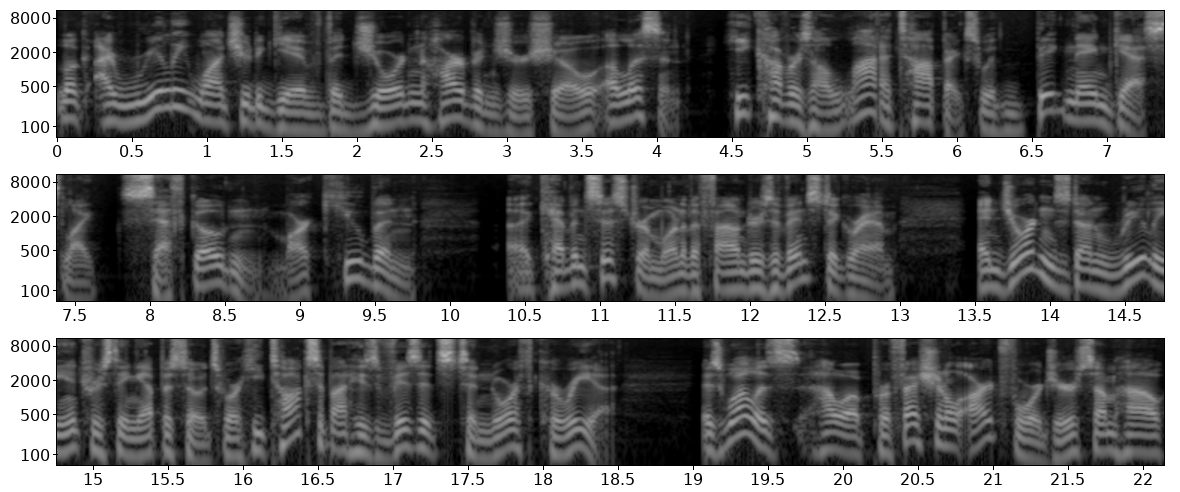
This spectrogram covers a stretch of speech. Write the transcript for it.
Look, I really want you to give the Jordan Harbinger show a listen. He covers a lot of topics with big name guests like Seth Godin, Mark Cuban, uh, Kevin Systrom, one of the founders of Instagram. And Jordan's done really interesting episodes where he talks about his visits to North Korea as well as how a professional art forger somehow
